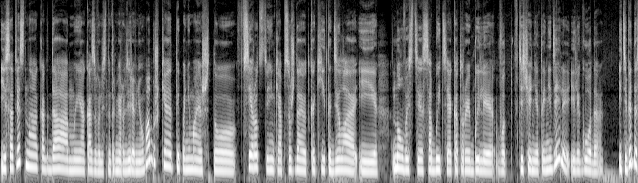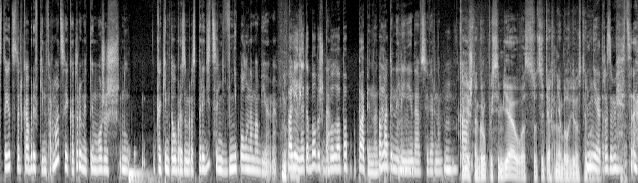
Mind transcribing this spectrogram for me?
И, соответственно, когда мы оказывались, например, в деревне у бабушки, ты понимаешь, что все родственники обсуждают какие-то дела и новости, события, которые были вот в течение этой недели или года, и тебе достаются только обрывки информации, которыми ты можешь ну, каким-то образом распорядиться в неполном объеме. Ну, Полина, конечно. эта бабушка Да. была пап- папина, По да? папиной Мгм. линии, да, все верно. Мгм. Конечно, группы «Семья» у вас в соцсетях не было в 90-е годы. Нет, разумеется.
